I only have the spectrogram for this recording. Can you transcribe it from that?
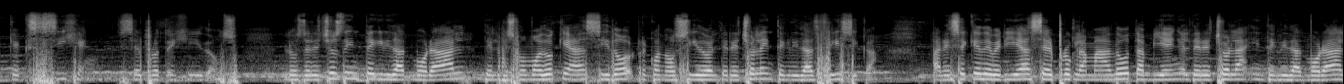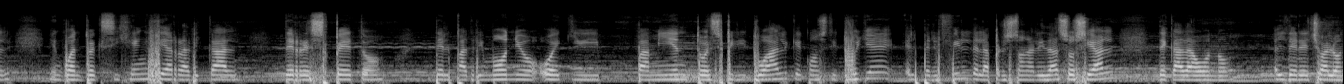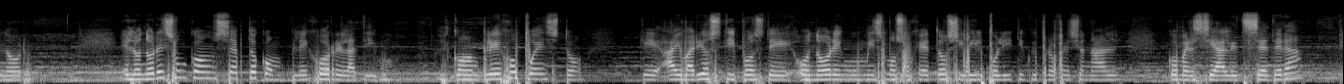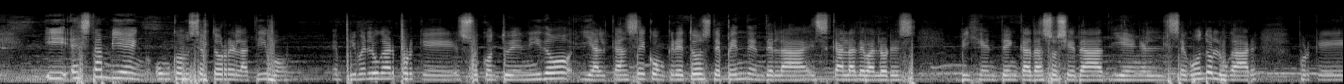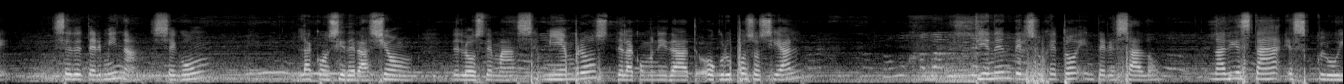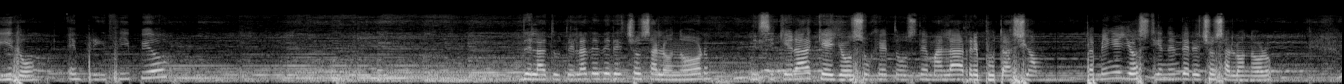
que exigen ser protegidos, los derechos de integridad moral, del mismo modo que ha sido reconocido el derecho a la integridad física. Parece que debería ser proclamado también el derecho a la integridad moral en cuanto a exigencia radical de respeto del patrimonio o equipamiento espiritual que constituye el perfil de la personalidad social de cada uno, el derecho al honor. El honor es un concepto complejo relativo. El complejo puesto que hay varios tipos de honor en un mismo sujeto civil, político y profesional, comercial, etc. Y es también un concepto relativo. En primer lugar, porque su contenido y alcance concretos dependen de la escala de valores vigente en cada sociedad. Y en el segundo lugar, porque se determina según la consideración de los demás miembros de la comunidad o grupo social tienen del sujeto interesado. Nadie está excluido, en principio, de la tutela de derechos al honor, ni siquiera aquellos sujetos de mala reputación. También ellos tienen derechos al honor.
